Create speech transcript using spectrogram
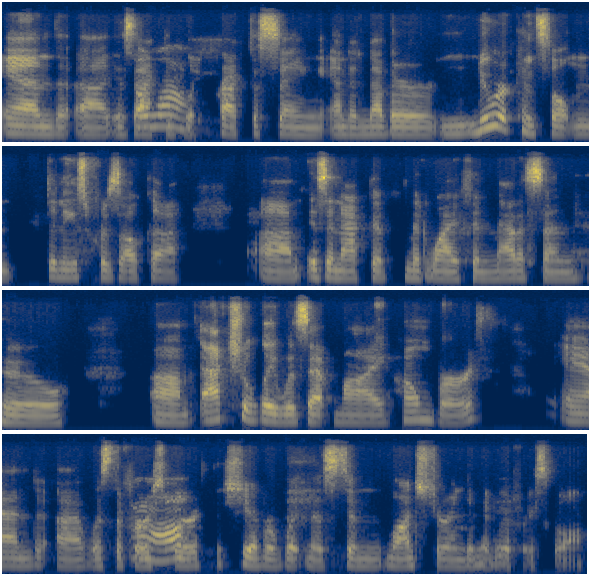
and uh, is Oh, wow. actively practicing. And another newer consultant, Denise Frizelka, um, is an active midwife in Madison who um, actually was at my home birth and uh, was the first Aw. birth that she ever witnessed and launched her into midwifery school.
